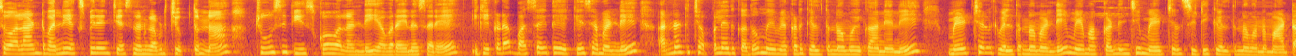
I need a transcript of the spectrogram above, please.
సో అలాంటివన్నీ ఎక్స్పీరియన్స్ చేసినాను కాబట్టి చెప్తున్నా. చూసి తీసుకోవాలండి ఎవరైనా సరే. ఇక ఇక్కడ బస్ అయితే ఎక్కేసామండి. అన్నట్టు చెప్పలేదు కదా మేము ఎక్కడికి వెళ్తున్నామో కానీ అని మేడ్చల్కి వెళ్తున్నామండి. మేము అక్కడి నుంచి మేడ్చల్ సిటీకి వెళ్తున్నాం అన్నమాట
